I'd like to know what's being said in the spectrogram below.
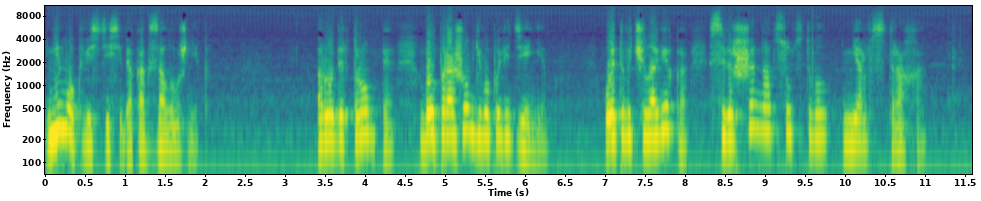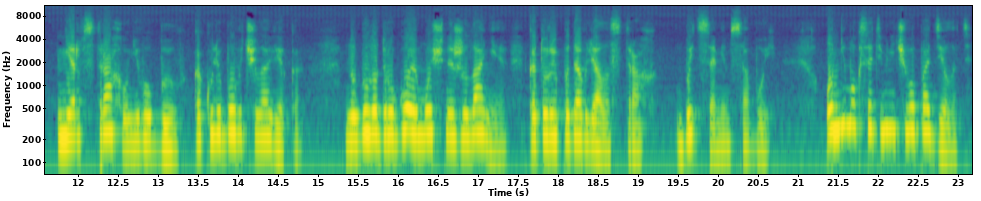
не мог вести себя как заложник. Роберт Ромпе был поражен его поведением. У этого человека совершенно отсутствовал нерв страха. Нерв страха у него был, как у любого человека, но было другое мощное желание, которое подавляло страх – быть самим собой. Он не мог с этим ничего поделать,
